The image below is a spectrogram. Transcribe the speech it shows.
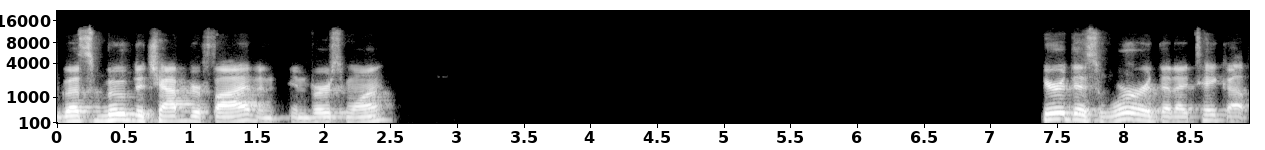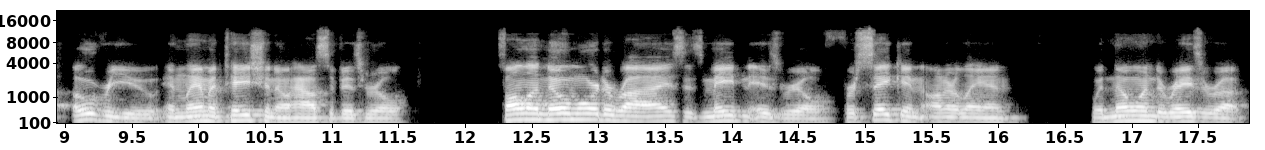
Let's move to chapter 5 and in verse 1. Hear this word that I take up over you in lamentation, O house of Israel. Fallen no more to rise as maiden Israel, forsaken on her land, with no one to raise her up.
